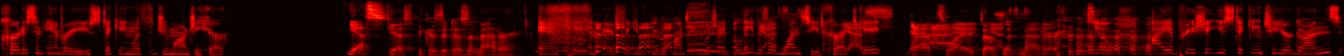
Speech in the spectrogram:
Curtis and Andrea, are you sticking with Jumanji here? Yes. Yes, because it doesn't matter. And Kate and I are sticking with Good Will Hunting, which I believe is Yes. a one seed, correct, yes. Kate? That's why it doesn't yes. matter. So I appreciate you sticking to your guns.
